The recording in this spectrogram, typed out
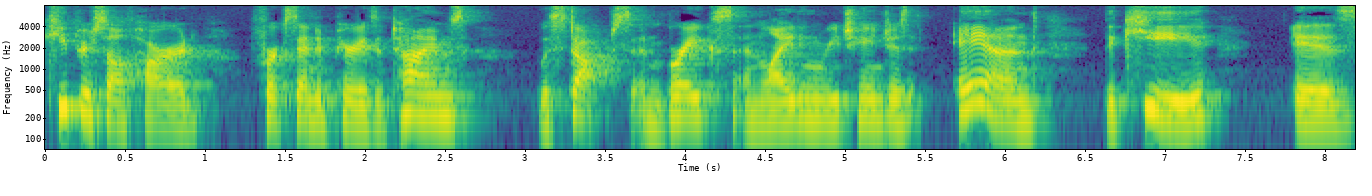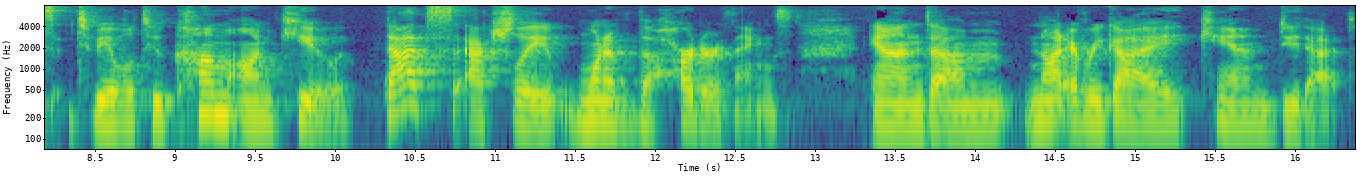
keep yourself hard for extended periods of times with stops and breaks and lighting rechanges and the key is to be able to come on cue. That's actually one of the harder things. And um, not every guy can do that.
